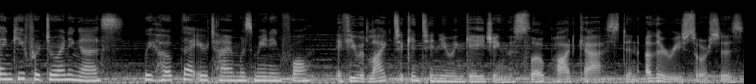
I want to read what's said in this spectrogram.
Thank you for joining us. We hope that your time was meaningful. If you would like to continue engaging the Slow podcast and other resources,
